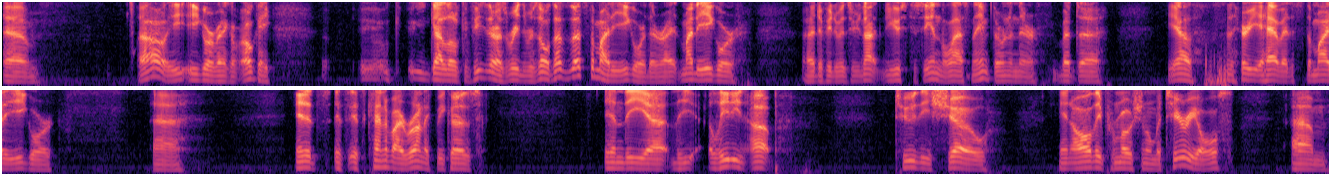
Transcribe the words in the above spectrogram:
Um, oh, Igor Vankov. Okay, you got a little confused there. I was reading the results. That's that's the Mighty Igor there, right? Mighty Igor uh, defeated Vince. You're not used to seeing the last name thrown in there, but uh, yeah, there you have it. It's the Mighty Igor. Uh, and it's it's it's kind of ironic because in the uh, the leading up to the show, in all the promotional materials, um,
